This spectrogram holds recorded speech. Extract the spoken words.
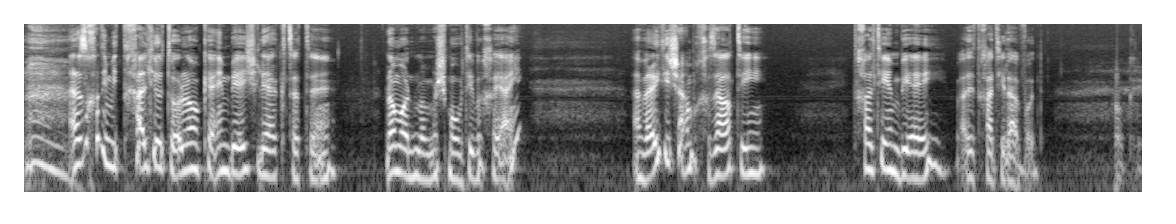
אני לא זוכרת אם התחלתי אותו או לא, כי ה-MBA שלי היה קצת אה, לא מאוד משמעותי בחיי. אבל הייתי שם, חזרתי, התחלתי MBA, ואז התחלתי לעבוד. אוקיי.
